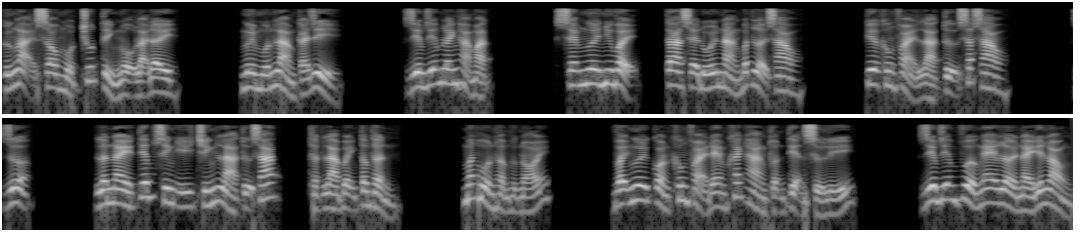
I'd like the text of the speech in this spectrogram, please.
cứng lại sau một chút tỉnh ngộ lại đây. Ngươi muốn làm cái gì? Diêm diễm lánh hạ mặt. Xem ngươi như vậy, ta sẽ đối nàng bất lợi sao? Kia không phải là tự sát sao? Dựa. Lần này tiếp sinh ý chính là tự sát, thật là bệnh tâm thần. Mất hồn hầm hực nói. Vậy ngươi còn không phải đem khách hàng thuận tiện xử lý. Diêm Diễm vừa nghe lời này điên lòng,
